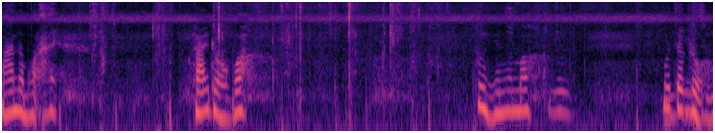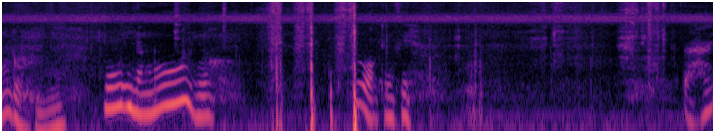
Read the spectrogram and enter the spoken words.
มาแล้วบ่ไอคล้ายดอกบ่เพิ่งเห็นมันบ่มาจากดอกโอ้ยอย่างน้อยเหรออออกจังสิตาย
